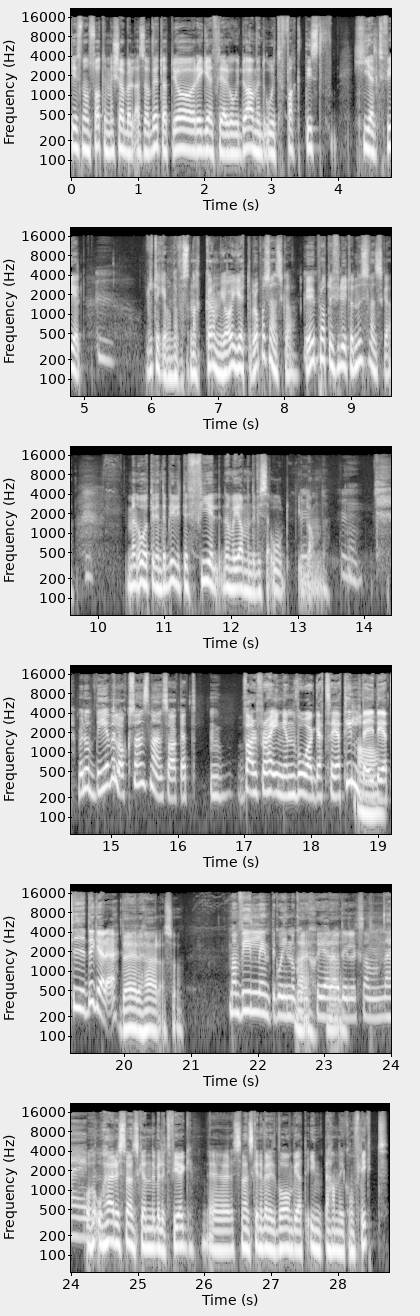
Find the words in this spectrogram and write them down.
Tills någon sa till mig, Shabel, alltså, vet du att jag har reagerat flera gånger, du har använt ordet faktiskt helt fel. Mm. Och då tänker jag, men vad snackar de om? Jag är jättebra på svenska. Jag Mm. pratar ju flytande svenska. Men återigen, det blir lite fel när vi använder vissa ord ibland. Mm. Men och det är väl också en sån här sak att mm, varför har ingen vågat säga till dig det tidigare? Det är det här alltså. Man vill inte gå in och Nej, korrigera nej. och det är liksom nej. Och, och här är svenskan väldigt feg. Eh, svenskan är väldigt van vid att inte hamna i konflikt.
